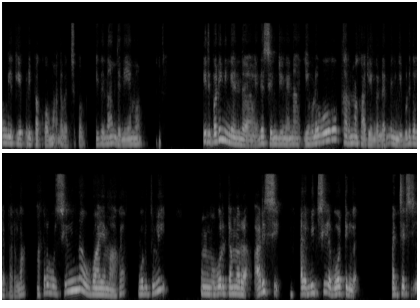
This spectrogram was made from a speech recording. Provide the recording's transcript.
உங்களுக்கு எப்படி பக்குவமோ அதை வச்சுக்கோங்க. இதுதான் இந்த நியமம். இதுபடி நீங்க இந்த இதை செஞ்சீங்கன்னா எவ்வளவோ கர்ம காரியங்கள்ல இருந்து நீங்க விடுதலை பெறலாம். அப்புறம் ஒரு சின்ன உபாயமாக ஒரு துளி ஒரு டம்ளர் அரிசி அதை மிக்சியில ஓட்டுங்க. பச்சரிசி.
